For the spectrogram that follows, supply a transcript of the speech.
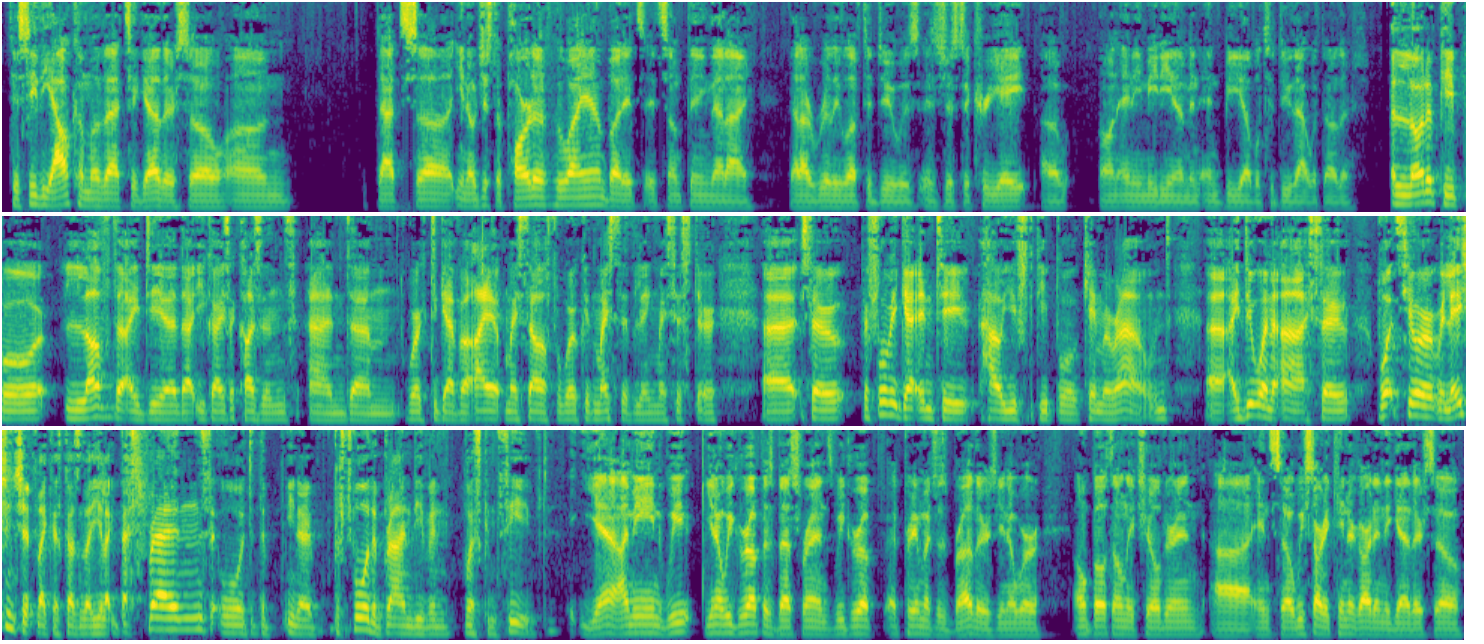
to see the outcome of that together. So. Um, that's uh, you know just a part of who I am, but it's it's something that I that I really love to do is is just to create uh, on any medium and, and be able to do that with others. A lot of people love the idea that you guys are cousins and um, work together. I myself work with my sibling, my sister. Uh, so before we get into how Youth People came around, uh, I do want to ask. So, what's your relationship like as cousins? Are you like best friends, or did the you know before the brand even was conceived? Yeah, I mean, we you know we grew up as best friends. We grew up pretty much as brothers. You know, we're both only children, uh, and so we started kindergarten together. So,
